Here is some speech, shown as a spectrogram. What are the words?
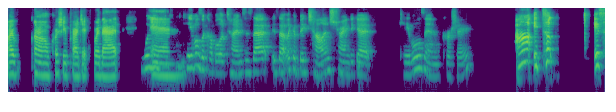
my um, crochet project for that. Well, you and cables a couple of times. Is that is that like a big challenge trying to get cables in crochet? Ah, uh, it took. It's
